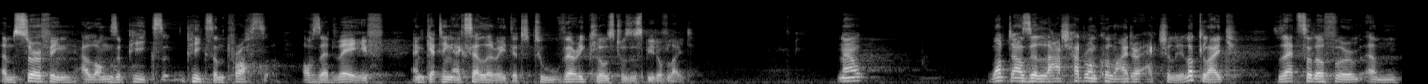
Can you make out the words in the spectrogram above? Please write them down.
um, surfing along the peaks, peaks and troughs of that wave and getting accelerated to very close to the speed of light. Now, what does a Large Hadron Collider actually look like? So that's sort of a, um,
